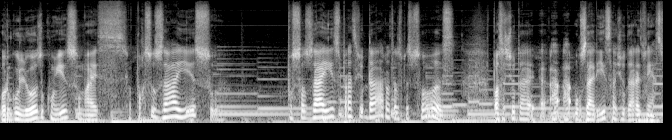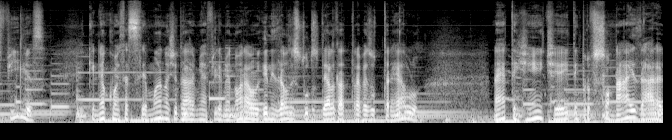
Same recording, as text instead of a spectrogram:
orgulhoso com isso, mas eu posso usar isso. Posso usar isso para ajudar outras pessoas. Posso ajudar, a, a usar isso para ajudar as minhas filhas. Que nem eu comecei essa semana ajudar a minha filha menor a organizar os estudos dela através do Trello. Né? Tem gente aí, tem profissionais da área,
